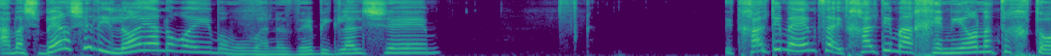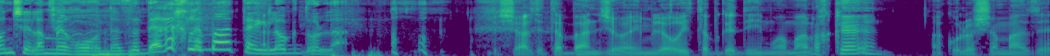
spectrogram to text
המשבר שלי לא היה נוראי במובן הזה, בגלל ש... התחלתי מאמצע, התחלתי מהחניון התחתון של המירון, אז הדרך למטה היא לא גדולה. ושאלת את הבנג'ו אם להוריד את הבגדים, הוא אמר לך כן, רק הוא לא שמע זה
